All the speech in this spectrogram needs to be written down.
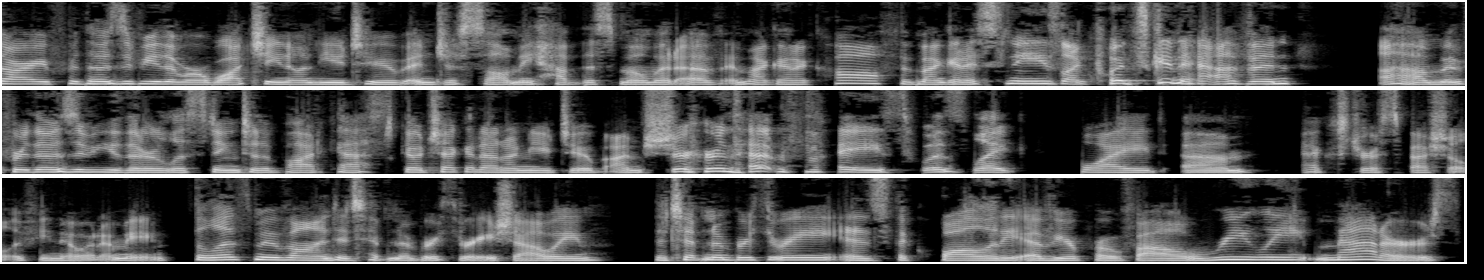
Sorry for those of you that were watching on YouTube and just saw me have this moment of, am I going to cough? Am I going to sneeze? Like, what's going to happen? Um, and for those of you that are listening to the podcast, go check it out on YouTube. I'm sure that face was like quite um, extra special, if you know what I mean. So let's move on to tip number three, shall we? The tip number three is the quality of your profile really matters.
